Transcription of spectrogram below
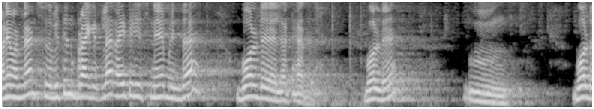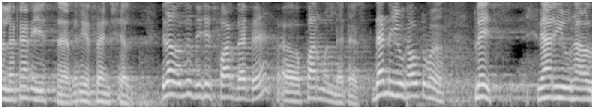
மணிவண்ணன் so within bracketல write his name in the bold letter bold mm, bold letter is uh, very essential இதான் வந்து this is for that uh, formal letters then you have to uh, place where you have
